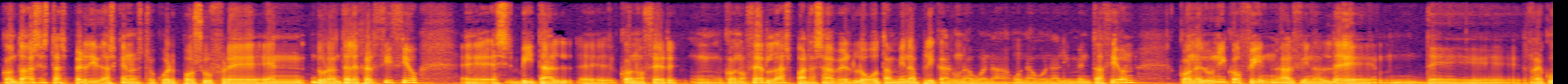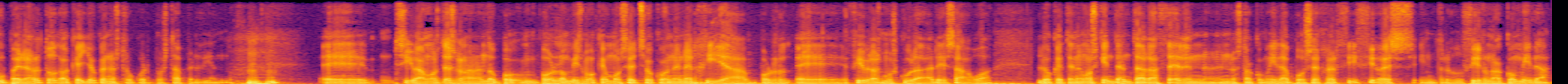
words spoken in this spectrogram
Con todas estas pérdidas que nuestro cuerpo sufre durante el ejercicio eh, es vital eh, conocer, mm, conocerlas para saber luego también aplicar una buena, una buena alimentación con el único fin al final de, recuperar todo aquello que nuestro cuerpo está perdiendo. Eh, si vamos desgranando po- por, lo mismo que hemos hecho con energía, por eh, fibras musculares, agua, lo que tenemos que intentar hacer en, en nuestra comida post ejercicio es introducir una comida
